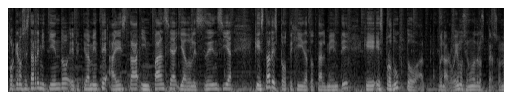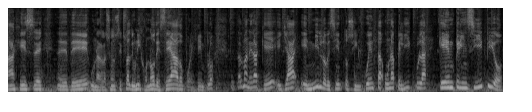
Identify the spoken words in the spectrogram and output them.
porque nos está remitiendo efectivamente a esta infancia y adolescencia que está desprotegida totalmente, que es producto, bueno, lo vemos en uno de los personajes eh, eh, de una relación sexual de un hijo no deseado, por ejemplo, de tal manera que ya en 1950 una película que en principio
